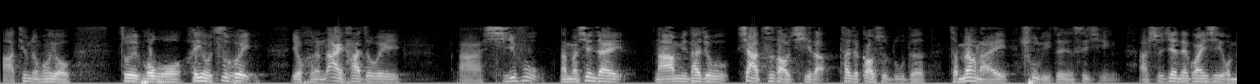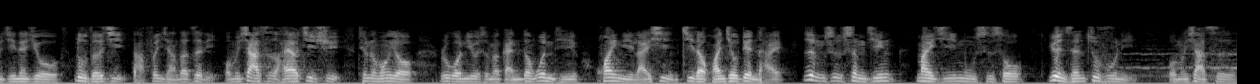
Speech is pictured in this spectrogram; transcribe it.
啊！听众朋友，这位婆婆很有智慧，又很爱她这位啊媳妇。那么现在。拿阿米他就下指导棋了，他就告诉路德怎么样来处理这件事情啊。时间的关系，我们今天就《路德记》啊分享到这里，我们下次还要继续。听众朋友，如果你有什么感动问题，欢迎你来信寄到环球电台认识圣经麦基牧师收。愿神祝福你，我们下次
